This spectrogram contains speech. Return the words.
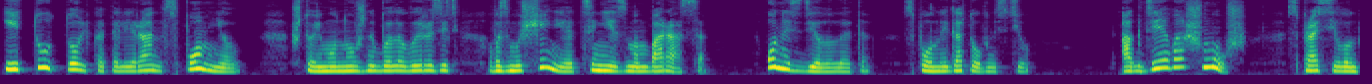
и тут только Толеран вспомнил, что ему нужно было выразить возмущение цинизмом Бараса. Он и сделал это с полной готовностью. «А где ваш муж?» — спросил он,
